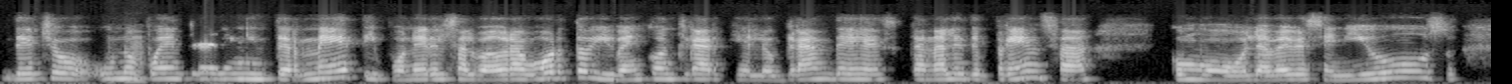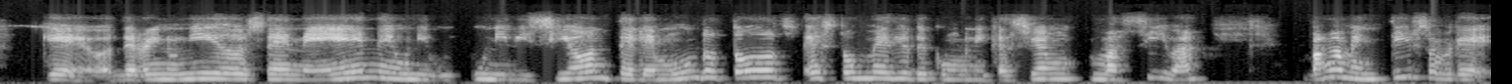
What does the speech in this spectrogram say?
De hecho, uno puede entrar en internet y poner El Salvador Aborto y va a encontrar que los grandes canales de prensa como la BBC News, que de Reino Unido, CNN, Univisión, Telemundo, todos estos medios de comunicación masiva van a mentir sobre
